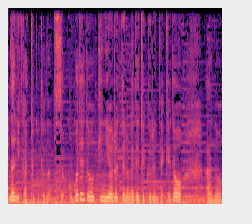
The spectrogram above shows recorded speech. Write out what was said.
何かってことなんですよ。ここで動機によるっていうのが出てくるんだけど、あの、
